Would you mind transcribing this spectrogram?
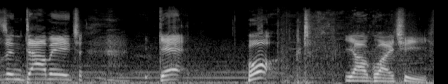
Thousand damage! Get hooked, Yaoguai Chief.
